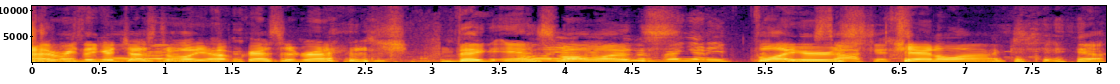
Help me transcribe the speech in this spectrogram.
Everything Adjustable adjustable, yep. Crescent wrench, big and I small don't ones, bring any pliers, any sockets. channel locks. yeah.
